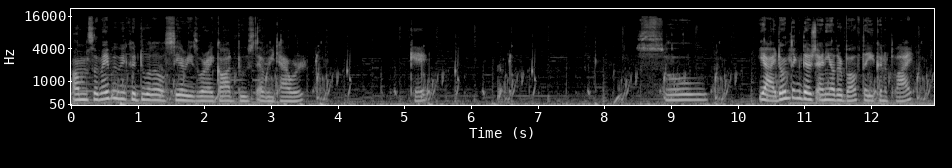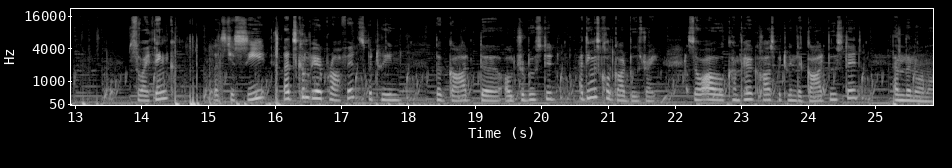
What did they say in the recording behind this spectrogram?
Um, so maybe we could do a little series where I god boost every tower. Okay. So, yeah, I don't think there's any other buff that you can apply. So I think, let's just see. Let's compare profits between the God, the Ultra Boosted. I think it's called God Boost, right? So I'll compare cost between the God Boosted and the normal.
